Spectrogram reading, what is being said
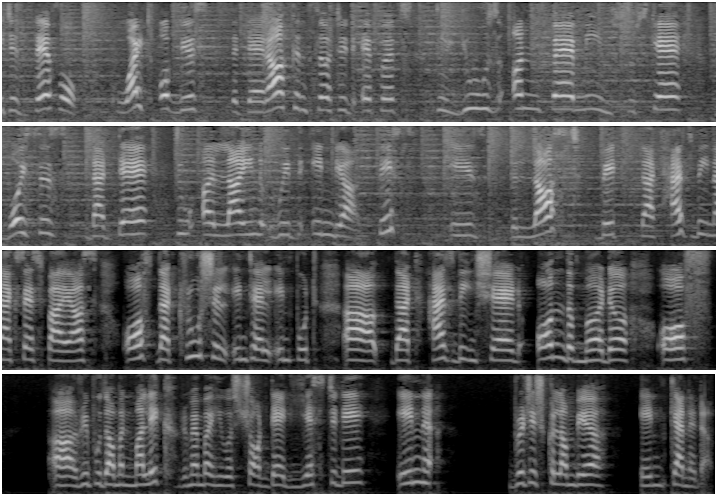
It is therefore quite obvious that there are concerted efforts to use unfair means to scare voices that dare to align with India. This is the last bit that has been accessed by us of that crucial intel input uh, that has been shared on the murder of uh, Ripudaman Malik. Remember, he was shot dead yesterday in British Columbia in Canada.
